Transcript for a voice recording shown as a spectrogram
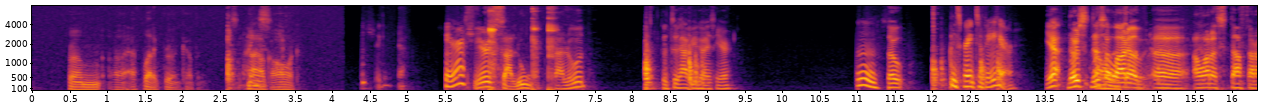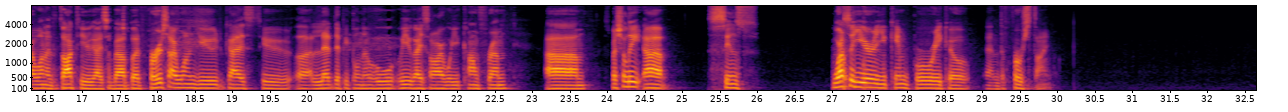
from uh, Athletic Brewing Company. Nice. Non-alcoholic. Yeah. Cheers. Cheers. Salud. Salud. Good to have you guys here. Mm, So, it's great to be here. Yeah, there's there's Oh, a lot of uh, a lot of stuff that I wanted to talk to you guys about. But first, I want you guys to uh, let the people know who, who you guys are, where you come from, um, especially uh, since what's the year you came to Puerto Rico and the first time?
